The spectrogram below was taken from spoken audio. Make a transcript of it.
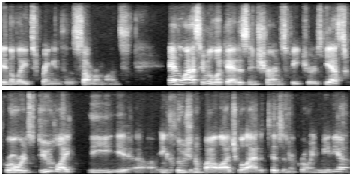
in the late spring into the summer months. And last thing we look at is insurance features. Yes, growers do like the uh, inclusion of biological additives in their growing media.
